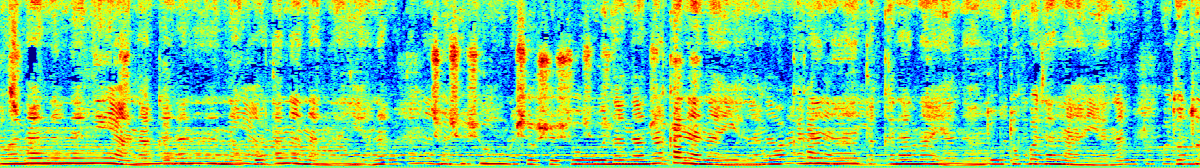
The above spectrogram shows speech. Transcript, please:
わなななにやなからななわたななやなしゅしゅしゅしゅしゅなななからなやなわからなたからなやなどとこだなやなどとと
